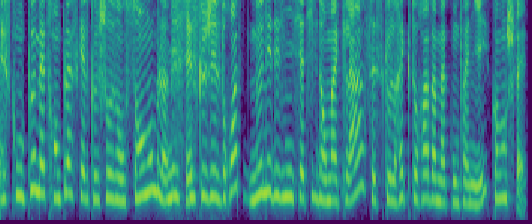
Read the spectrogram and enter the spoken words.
est-ce qu'on peut mettre en place quelque chose ensemble Est-ce que j'ai le droit de mener des initiatives dans ma classe Est-ce que le rectorat va m'accompagner Comment je fais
